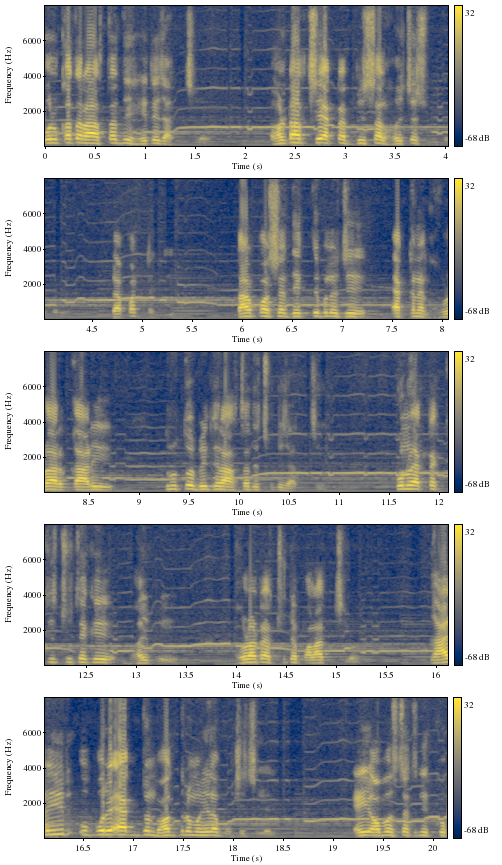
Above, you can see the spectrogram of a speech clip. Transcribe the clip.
কলকাতা রাস্তা দিয়ে হেঁটে যাচ্ছিল। হঠাৎ সে একটা বিশাল হয়েছে শুনতে পেল। ব্যাপারটা কি? তারপর সে দেখতে পেল যে একখানা ঘোড়ার গাড়ি দ্রুত বেগে রাস্তা দিয়ে ছুটে যাচ্ছে। কোনো একটা কিছু থেকে ভয় পেয়ে ঘোড়াটা ছুটে পালাচ্ছিল। গাড়ির উপরে একজন ভদ্র মহিলা বসেছিলেন। এই অবস্থায় তিনি খুব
